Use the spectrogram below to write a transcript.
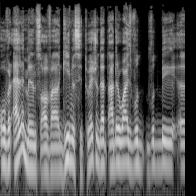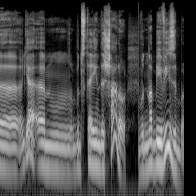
over elements of a given situation that otherwise would would be uh, yeah um, would stay in the shadow would not be visible.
